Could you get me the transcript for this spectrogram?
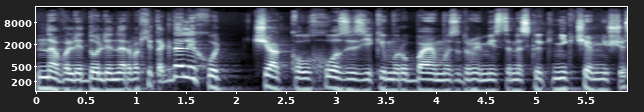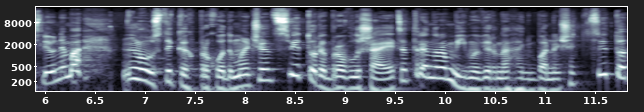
на валідолі, нервах і так далі. Хоча колхози, з якими рубаємо за друге місце, наскільки нікчемні, що слів нема. Ну, у стиках проходимо на чемпіонат світу, Ребров лишається тренером, ймовірна ганьба на чемпіонат світу.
